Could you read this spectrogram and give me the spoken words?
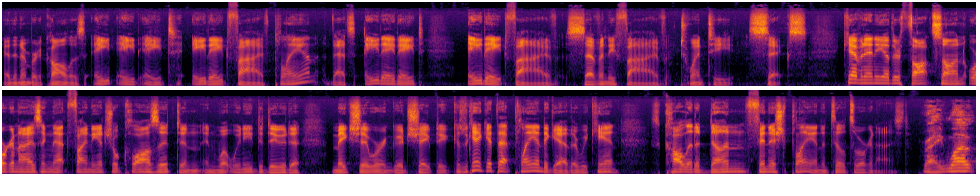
and the number to call is 888 885 PLAN. That's 888 885 7526. Kevin, any other thoughts on organizing that financial closet and, and what we need to do to make sure we're in good shape? Because we can't get that plan together. We can't call it a done, finished plan until it's organized. Right. Well,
